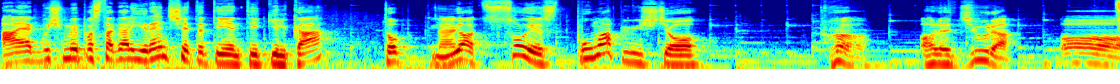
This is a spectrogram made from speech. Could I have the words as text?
A jakbyśmy postawiali ręcznie te TNT kilka, to Tak. ja, co jest? Pół mapy mi ścięło. O, ale dziura. O.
